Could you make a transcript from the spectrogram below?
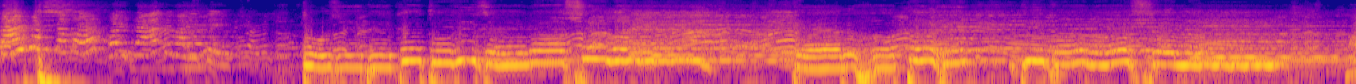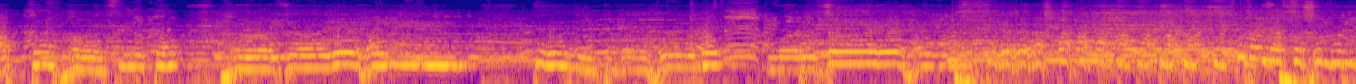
তারপর তখন ওই রাত বাড়িতে তুঝে দেখে তুই জানা সলাই প্যার হতা হে দিবানা সলাই आपका हौसला সুন্দরী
